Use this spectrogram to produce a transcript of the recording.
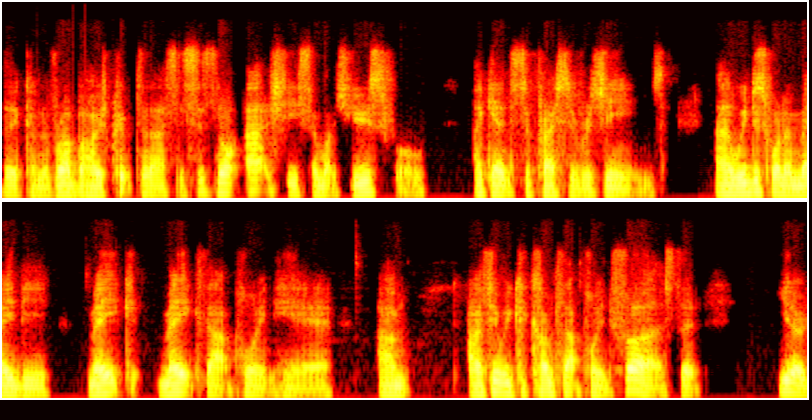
the kind of rubber hose cryptanalysis is not actually so much useful against oppressive regimes, and we just want to maybe make make that point here. Um, I think we could come to that point first that, you know,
